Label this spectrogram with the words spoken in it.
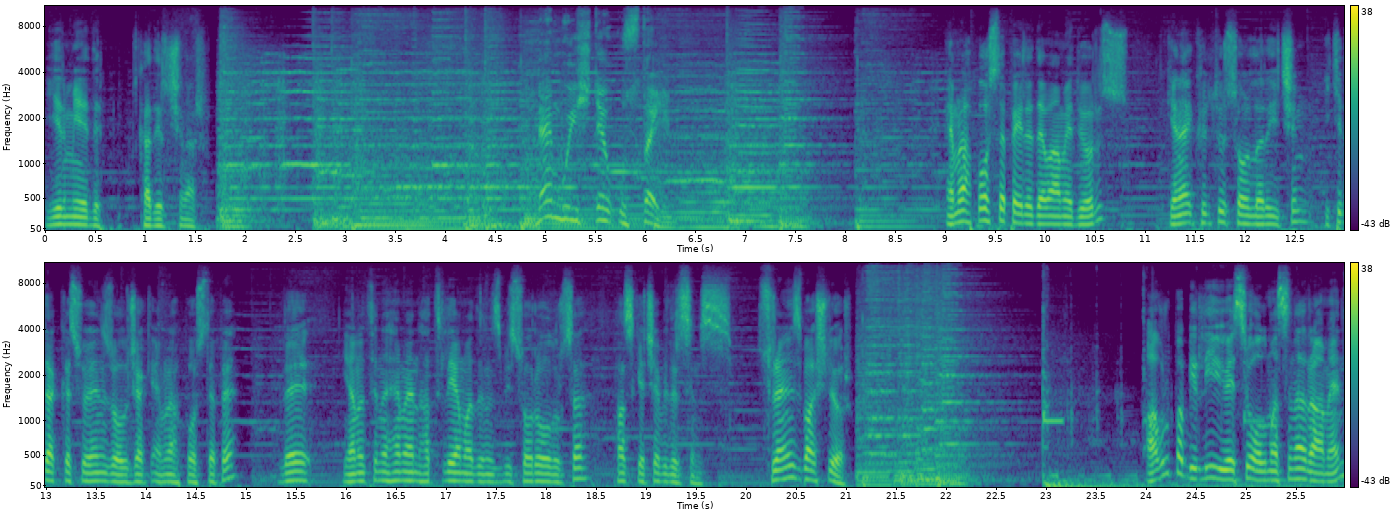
27 Kadir Çınar. Ben bu işte ustayım. Emrah Boztepe ile devam ediyoruz. Genel kültür soruları için 2 dakika süreniz olacak Emrah Boztepe ve yanıtını hemen hatırlayamadığınız bir soru olursa pas geçebilirsiniz. Süreniz başlıyor. Avrupa Birliği üyesi olmasına rağmen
